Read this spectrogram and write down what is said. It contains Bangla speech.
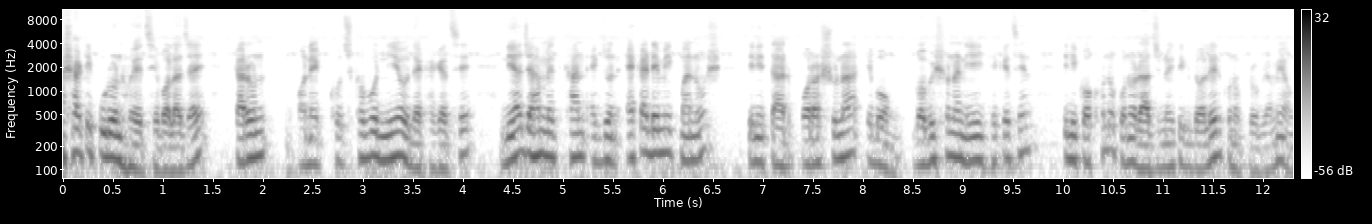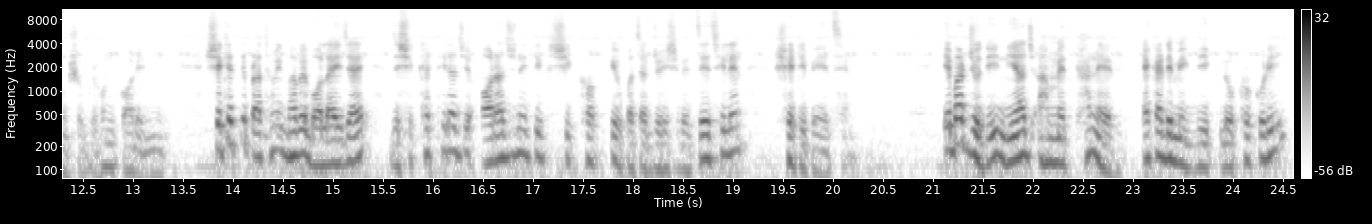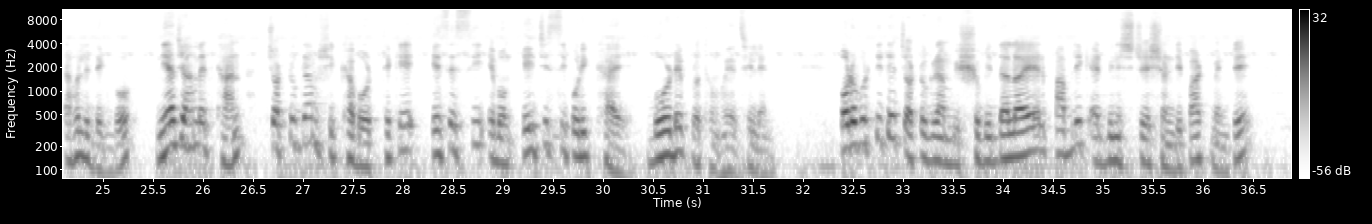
আশাটি পূরণ হয়েছে বলা যায়, কারণ অনেক খোঁজখবর নিয়েও দেখা গেছে নিয়াজ আহমেদ খান একজন একাডেমিক মানুষ। তিনি তার পড়াশোনা এবং গবেষণা নিয়েই থেকেছেন। তিনি কখনো কোনো রাজনৈতিক দলের কোনো প্রোগ্রামে অংশগ্রহণ করেননি। সেক্ষেত্রে প্রাথমিকভাবে বলাই যায় যে শিক্ষার্থীরা যে অরাজনৈতিক শিক্ষককে উপাচার্য হিসেবে চেয়েছিলেন, সেটি পেয়েছেন। এবার যদি নিয়াজ আহমেদ খানের একাডেমিক দিক লক্ষ্য করি, তাহলে দেখব নিয়াজ আহমেদ খান চট্টগ্রাম শিক্ষা বোর্ড থেকে এসএসসি এবং এইচএসসি পরীক্ষায় বোর্ডে প্রথম হয়েছিলেন। পরবর্তীতে চট্টগ্রাম বিশ্ববিদ্যালয়ের পাবলিক অ্যাডমিনিস্ট্রেশন ডিপার্টমেন্টে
